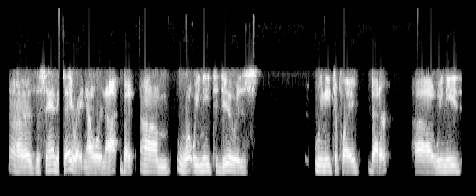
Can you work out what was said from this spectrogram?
uh, as the Sandy say right now, we're not. But um, what we need to do is we need to play better. Uh, we need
